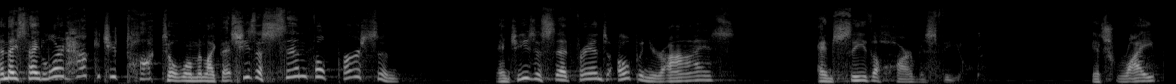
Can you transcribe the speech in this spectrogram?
And they say, Lord, how could you talk to a woman like that? She's a sinful person. And Jesus said, Friends, open your eyes and see the harvest field. It's ripe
